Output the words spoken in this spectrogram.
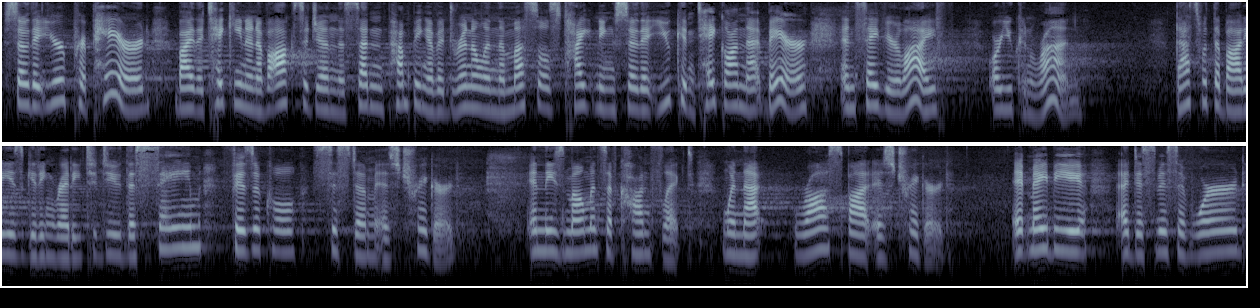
So that you're prepared by the taking in of oxygen, the sudden pumping of adrenaline, the muscles tightening, so that you can take on that bear and save your life, or you can run. That's what the body is getting ready to do. The same physical system is triggered. In these moments of conflict, when that raw spot is triggered, it may be a dismissive word,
